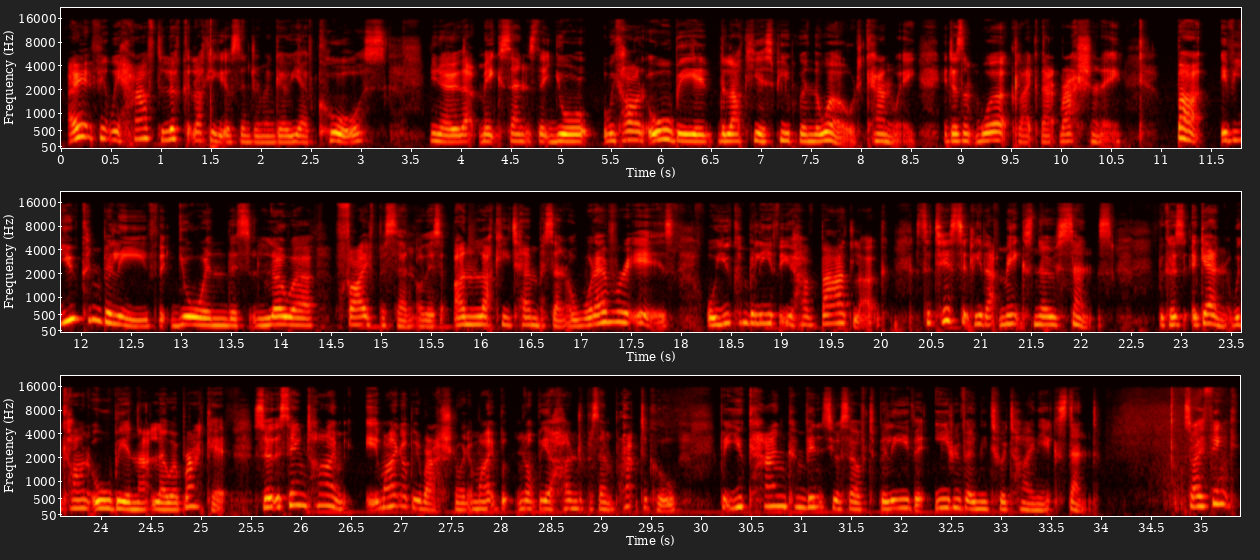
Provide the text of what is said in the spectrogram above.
I don't think we have to look at lucky girl syndrome and go, yeah, of course, you know, that makes sense that you're, we can't all be the luckiest people in the world, can we? It doesn't work like that rationally. But if you can believe that you're in this lower 5% or this unlucky 10% or whatever it is, or you can believe that you have bad luck, statistically that makes no sense because again we can't all be in that lower bracket so at the same time it might not be rational it might not be 100% practical but you can convince yourself to believe it even if only to a tiny extent so i think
